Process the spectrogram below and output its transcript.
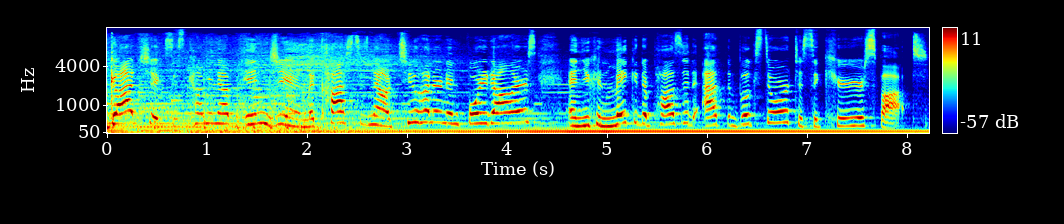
God Chicks is coming up in June. The cost is now $240, and you can make a deposit at the bookstore to secure your spot.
